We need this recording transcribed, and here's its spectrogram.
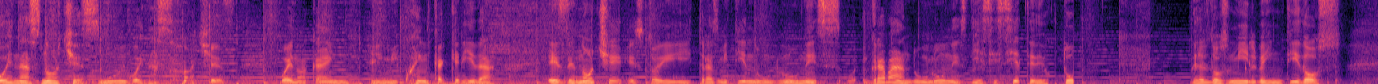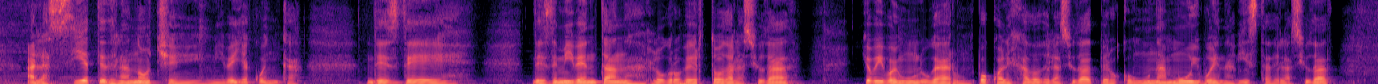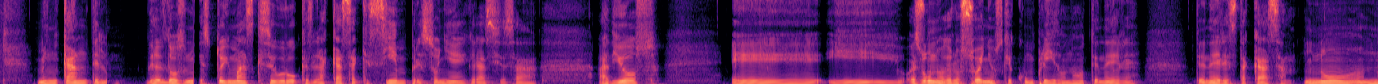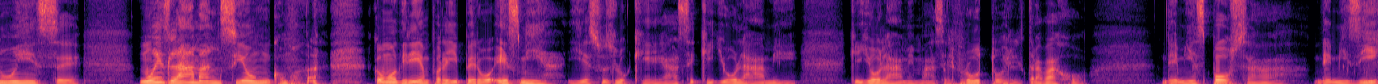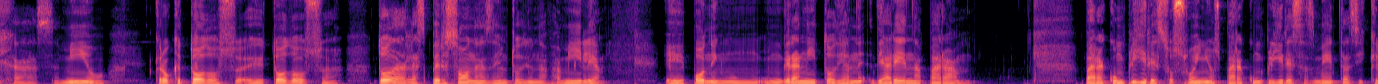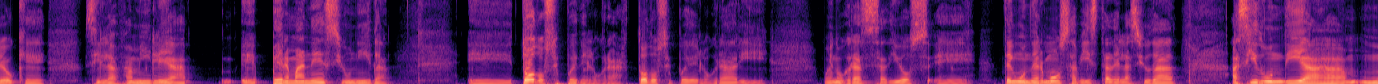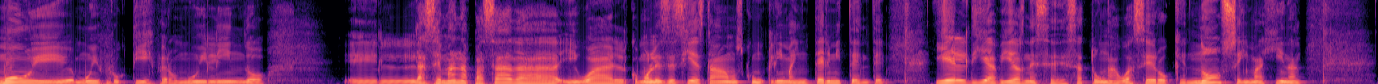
buenas noches, muy buenas noches. Bueno, acá en, mi cuenca querida es de noche, estoy transmitiendo un lunes, grabando un lunes 17 de octubre del 2022 a las 7 de la noche en mi bella cuenca. Desde, desde mi ventana logro ver toda la ciudad. Yo vivo en un lugar un poco alejado de la ciudad, pero con una muy buena vista de la ciudad. Me encanta el del 2000. Estoy más que seguro que es la casa que siempre soñé, gracias a, Dios. Eh, y es uno de los sueños que he cumplido, ¿no? Tener, tener esta casa. No, no es, eh, no es la mansión, como, como dirían por ahí, pero es mía. Y eso es lo que hace que yo la ame, que yo la ame más. El fruto, el trabajo de mi esposa, de mis hijas, mío. Creo que todos, eh, todos, todas las personas dentro de una familia eh, ponen un, granito de, arena para, para cumplir esos sueños, para cumplir esas metas. Y creo que si la familia eh, permanece unida, todo se puede lograr, todo se puede lograr y bueno, gracias a Dios tengo una hermosa vista de la ciudad. Ha sido un día muy, muy fructífero, muy lindo la semana pasada, igual, como les decía, estábamos con un clima intermitente y el día viernes se desató un aguacero que no se imaginan.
